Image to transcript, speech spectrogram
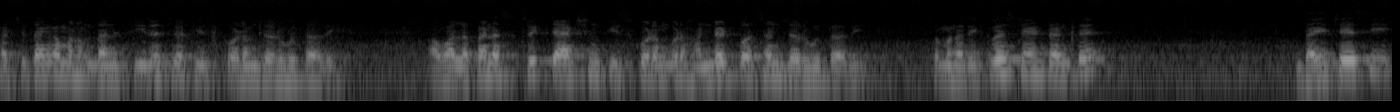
ఖచ్చితంగా మనం దాన్ని సీరియస్గా తీసుకోవడం జరుగుతుంది. వాళ్ళపైన స్ట్రిక్ట్ యాక్షన్ తీసుకోవడం కూడా హండ్రెడ్ పర్సెంట్ జరుగుతుంది. సో మన రిక్వెస్ట్ ఏంటంటే దయచేసి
